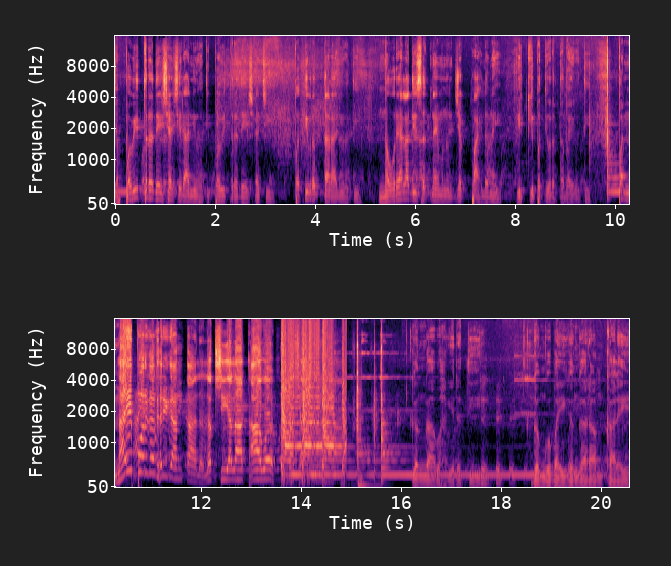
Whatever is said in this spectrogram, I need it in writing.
या पवित्र देशाची राणी होती पवित्र देशाची पतिव्रता राणी होती. नवऱ्याला दिसत नाही म्हणून जग पाहिलं नाही इतकी पतिव्रता बाई होती. पण नाही पोरग घरी गांधता आलं लक्ष याला ठाव गंगा भागीरथी गंगोबाई गंगाराम काळे.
